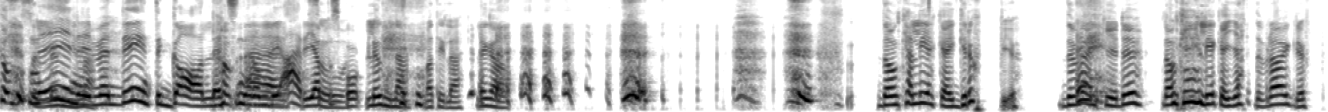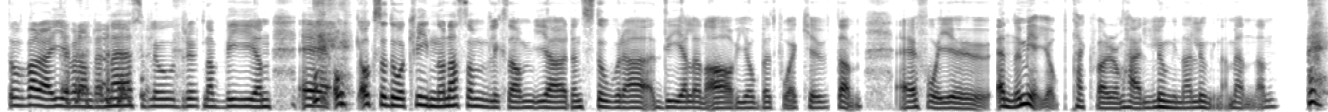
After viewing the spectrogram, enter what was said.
de nej, lugna. nej, men det är inte galet när de blir är arga på sport. Lugna Matilda, lägg av. De kan leka i grupp ju. Det verkar ju du. De kan ju leka jättebra i grupp. De bara ger varandra näsblod, brutna ben. Eh, och också då kvinnorna som liksom gör den stora delen av jobbet på akuten eh, får ju ännu mer jobb tack vare de här lugna, lugna männen.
